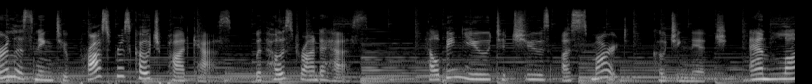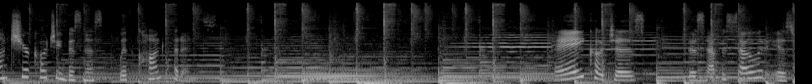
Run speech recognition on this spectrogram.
You're listening to Prosperous Coach Podcast with host Rhonda Hess, helping you to choose a smart coaching niche and launch your coaching business with confidence. Hey, coaches! This episode is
